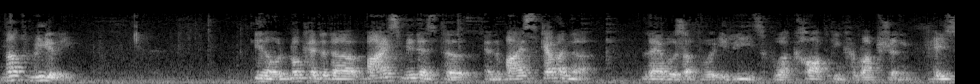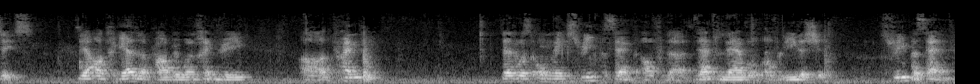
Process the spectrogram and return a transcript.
Not really you know, look at the vice minister and vice governor levels of elites who are caught in corruption cases. They are altogether probably 120. Uh, that was only 3% of the, that level of leadership. 3%.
